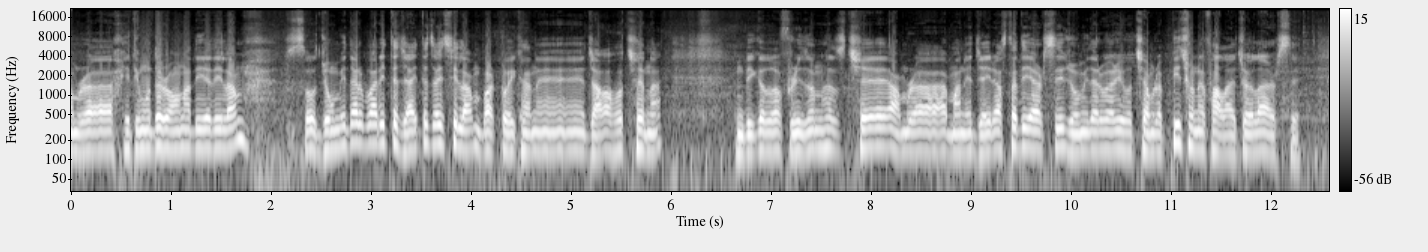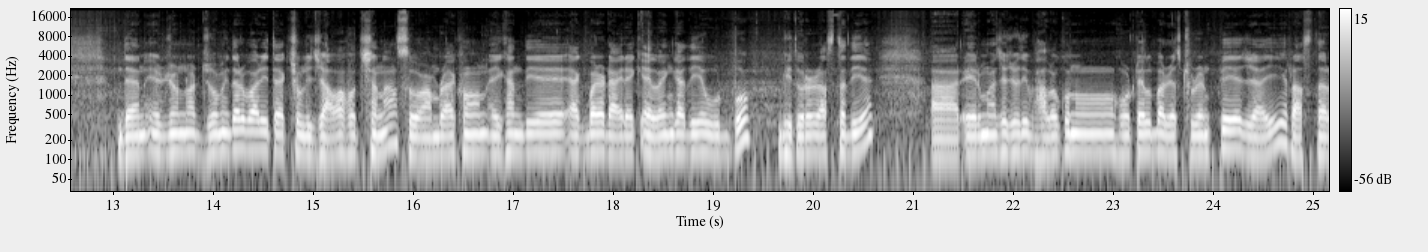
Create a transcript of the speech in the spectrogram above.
আমরা ইতিমধ্যে রওনা দিয়ে দিলাম। সো জমিদার বাড়িতে যাইতে চাইছিলাম বাট ওইখানে যাওয়া হচ্ছে না। বিকজ অফ রিজন হচ্ছে আমরা মানে যেই রাস্তা দিয়ে আসছি, জমিদার বাড়ি হচ্ছে আমরা পিছনে ফালায় চলে আসছি। দেন এর জন্য আর জমিদার বাড়িতে অ্যাকচুয়ালি যাওয়া হচ্ছে না। সো আমরা এখন এখান দিয়ে একবারে ডাইরেক্ট এলেঙ্গা দিয়ে উঠবো, ভিতরের রাস্তা দিয়ে। আর এর মাঝে যদি ভালো কোনো হোটেল বা রেস্টুরেন্ট পেয়ে যাই রাস্তার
